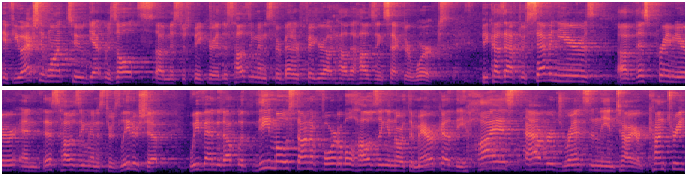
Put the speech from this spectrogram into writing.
if you actually want to get results, uh, Mr. Speaker, this housing minister better figure out how the housing sector works. Because after seven years of this premier and this housing minister's leadership, we've ended up with the most unaffordable housing in North America, the highest average rents in the entire country,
